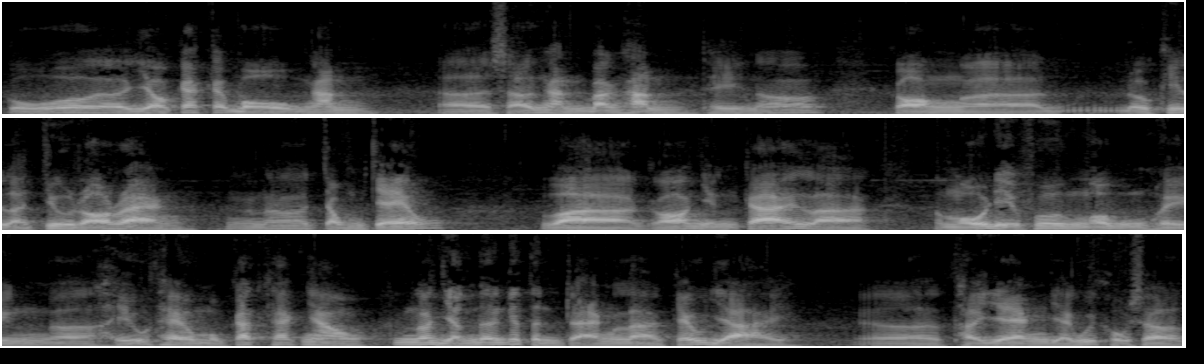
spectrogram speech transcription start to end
của ờ, do các cái bộ ngành uh, sở ngành ban hành thì nó còn uh, đôi khi là chưa rõ ràng, nó chồng chéo và có những cái là mỗi địa phương mỗi quận huyện ờ, hiểu theo một cách khác nhau. Nó dẫn đến cái tình trạng là kéo dài ờ, thời gian giải quyết hồ sơ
